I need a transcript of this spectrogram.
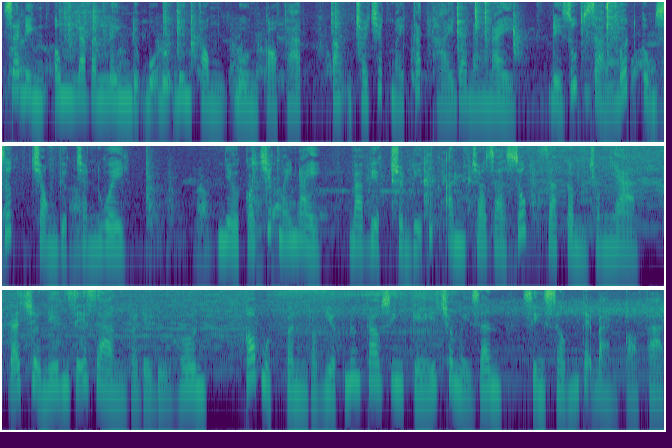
Gia đình ông La Văn Linh được bộ đội biên phòng đồn cò phạt tặng cho chiếc máy cắt thái đa năng này để giúp giảm bớt công sức trong việc chăn nuôi. Nhờ có chiếc máy này mà việc chuẩn bị thức ăn cho gia súc, gia cầm trong nhà đã trở nên dễ dàng và đầy đủ hơn góp một phần vào việc nâng cao sinh kế cho người dân sinh sống tại bản Cò Phạt.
